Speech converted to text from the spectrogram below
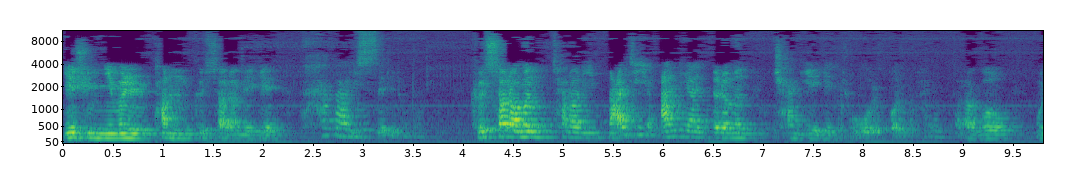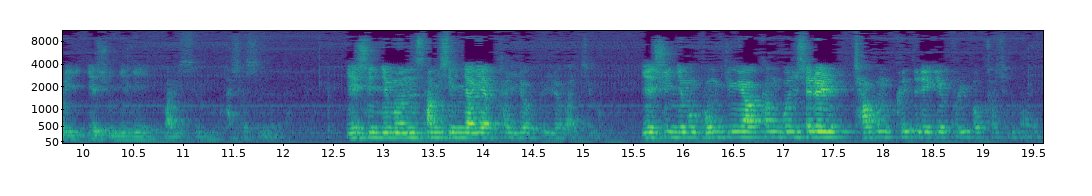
예수님을 판 그 사람에게 화가 있으리로다. 그 사람은 차라리 나지 아니하더라면 자기에게 좋을 뻔하였다라고 우리 예수님이 말씀하셨습니다. 예수님은 30냥에 팔려 끌려갔지만 예수님은 공중의 악한 권세를 잡은 그들에게 굴복하셨나요?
